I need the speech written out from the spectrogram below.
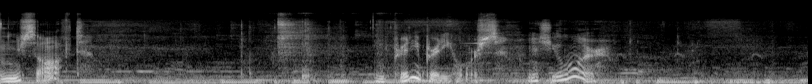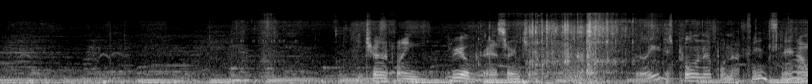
And you're soft. And pretty, pretty horse. Yes, you are. You're trying to find real grass, aren't you? Well, you're just pulling up on the fence now.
